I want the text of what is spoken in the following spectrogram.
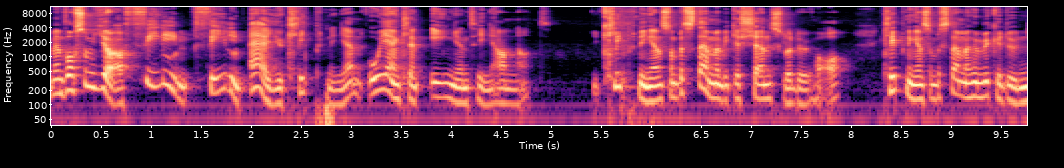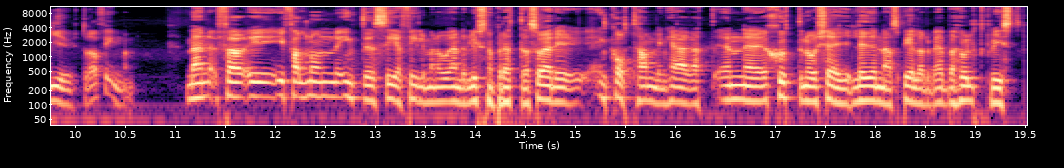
Men vad som gör film, film är ju klippningen och egentligen ingenting annat. Klippningen som bestämmer vilka känslor du har. Klippningen som bestämmer hur mycket du njuter av filmen. Men för ifall någon inte ser filmen och ändå lyssnar på detta så är det en kort handling här att en eh, 17-årig tjej, Lina, spelad av Ebba Hultqvist,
